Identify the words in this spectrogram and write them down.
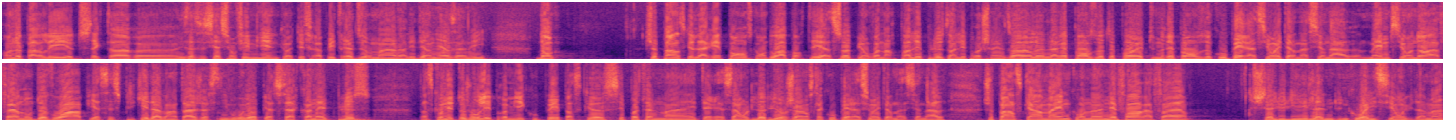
On a parlé euh, du secteur euh, des associations féminines qui ont été frappées très durement dans les dernières années. Donc, je pense que la réponse qu'on doit apporter à ça, puis on va en reparler plus dans les prochaines heures, la réponse ne doit pas être une réponse de coopération internationale, même si on a à faire nos devoirs, puis à s'expliquer davantage à ce niveau-là, puis à se faire connaître plus, parce qu'on est toujours les premiers coupés, parce que c'est pas tellement intéressant, au-delà de l'urgence, la coopération internationale. Je pense quand même qu'on a un effort à faire je salue l'idée d'une coalition, évidemment.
